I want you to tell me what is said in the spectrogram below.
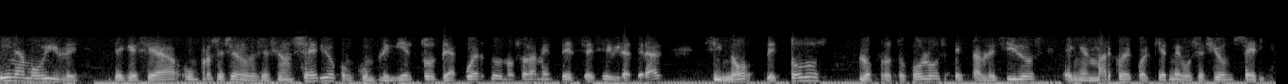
inamovible de que sea un proceso de negociación serio con cumplimiento de acuerdos, no solamente del cese bilateral, sino de todos los protocolos establecidos en el marco de cualquier negociación seria.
